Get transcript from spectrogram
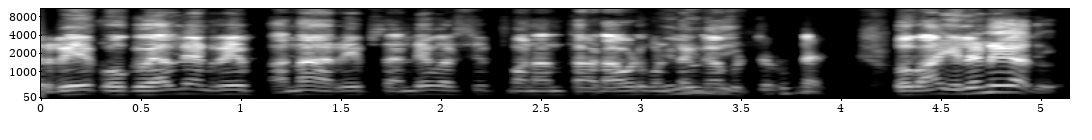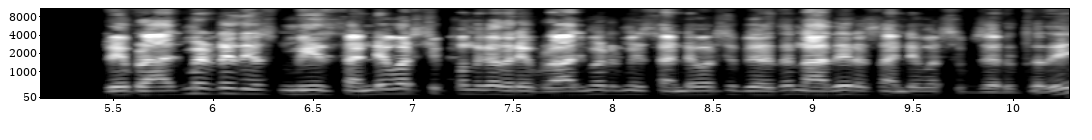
రేపు ఒకవేళ నేను రేపు అన్న రేపు సండే వర్షిప్ మన అంత అడావుడిగా ఉంటాం. కాబట్టి ఓ బా ఎల్లుండి కాదు. రేపు రాజమండ్రి మీ సండే వర్షిప్ ఉంది కదా రేపు రాజమండ్రి మీ సండే వర్షిప్ జరుగుతుంది నాదే రేపు సండే వర్షిప్ జరుగుతుంది.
